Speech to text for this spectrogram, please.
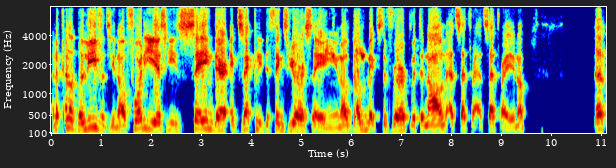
and I cannot believe it. You know, forty years he's saying there exactly the things you're saying. You know, don't mix the verb with the noun, etc. etc. you know, and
